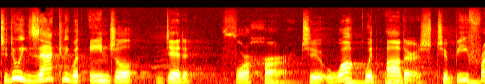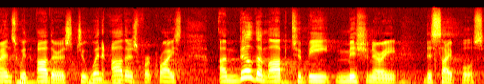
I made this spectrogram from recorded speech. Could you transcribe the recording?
to do exactly what Angel did for her, to walk with others, to be friends with others, to win others for Christ, and build them up to be missionary disciples.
